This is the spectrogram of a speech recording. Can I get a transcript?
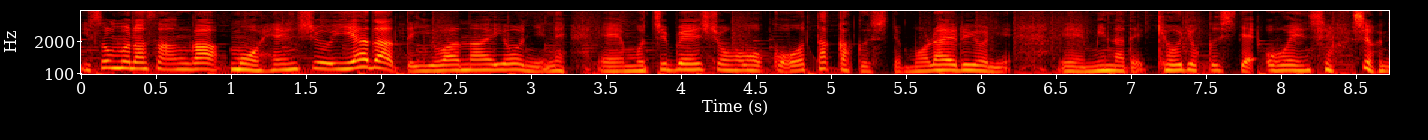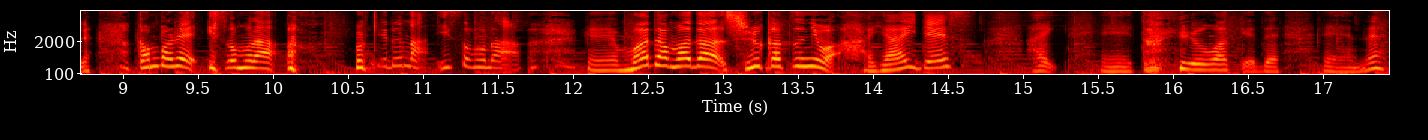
磯村さんがもう編集嫌だって言わないようにね、えー、モチベーションをこう高くしてもらえるように、えー、みんなで協力して応援しましょうね。頑張れ磯村。負けるな磯村、えー、まだまだ就活には早いです。はい、えー、というわけで、えー、ね。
